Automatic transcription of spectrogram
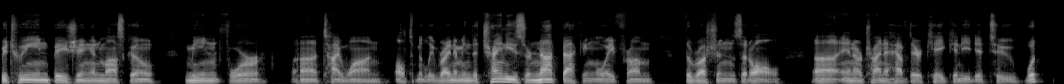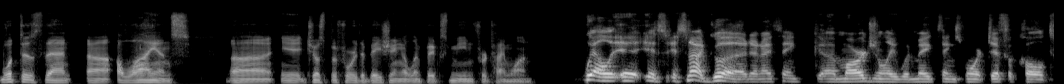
between Beijing and Moscow mean for uh, Taiwan ultimately? Right. I mean, the Chinese are not backing away from the Russians at all, uh, and are trying to have their cake and eat it too. What what does that uh, alliance uh, it, just before the Beijing Olympics mean for Taiwan? Well, it's it's not good, and I think uh, marginally would make things more difficult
